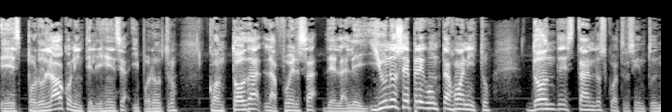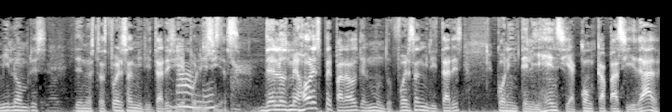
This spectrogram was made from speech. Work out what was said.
es por un lado con inteligencia y por otro con toda la fuerza de la ley. Y uno se pregunta, Juanito, ¿dónde están los 400 mil hombres de nuestras fuerzas militares y de ¿Dónde policías? De los mejores preparados del mundo, fuerzas militares con inteligencia, con capacidad,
